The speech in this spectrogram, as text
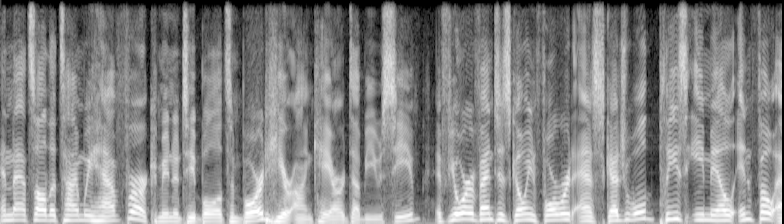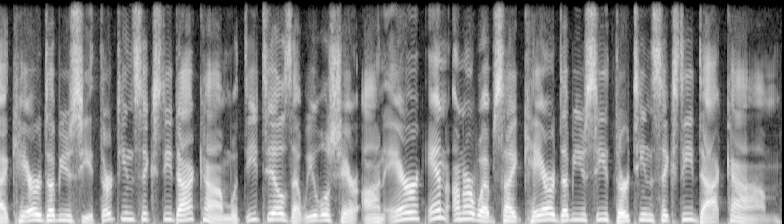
And that's all the time we have for our community bulletin board here on KRWC. If your event is going forward as scheduled, please email info at krwc1360.com with details that we will share on air and on our website krwc1360.com.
